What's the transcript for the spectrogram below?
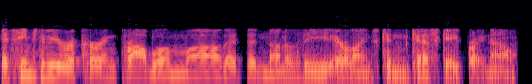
it seems to be a recurring problem uh, that that none of the airlines can can escape right now.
